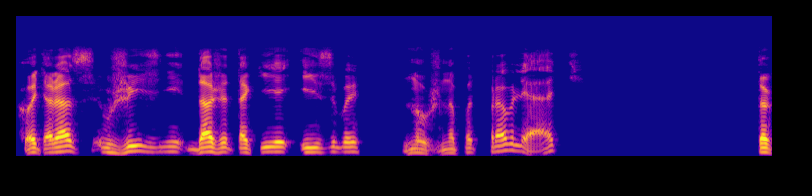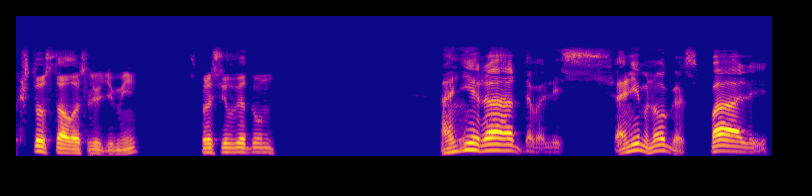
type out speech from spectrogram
Хоть раз в жизни даже такие избы нужно подправлять». «Так что стало с людьми?» — спросил ведун. Они радовались, они много спали,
